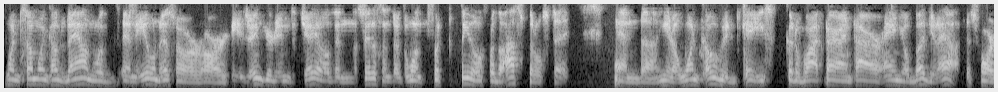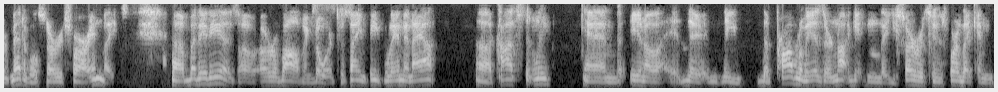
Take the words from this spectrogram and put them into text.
when someone comes down with an illness or, or is injured in the jail, then the citizens are the ones foot the bill for the hospital stay. And, uh, you know, one COVID case could have wiped our entire annual budget out as far as medical service for our inmates. Uh, but it is a, a, revolving door. It's the same people in and out uh, constantly. And you know the the the problem is they're not getting the services where they can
